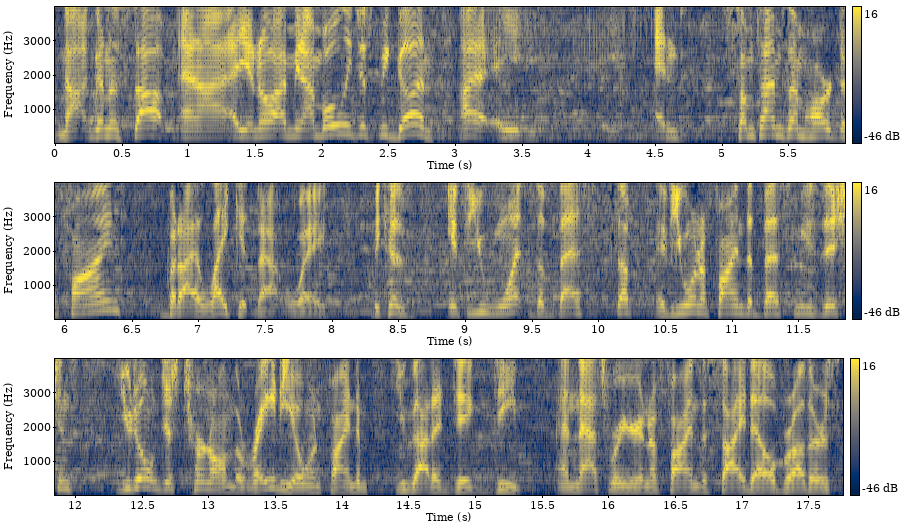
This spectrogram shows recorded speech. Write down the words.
not gonna stop. And I, you know, I mean, I'm only just begun. I, and sometimes I'm hard to find, but I like it that way because if you want the best stuff, if you want to find the best musicians, you don't just turn on the radio and find them. You got to dig deep, and that's where you're going to find the Sydal brothers,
